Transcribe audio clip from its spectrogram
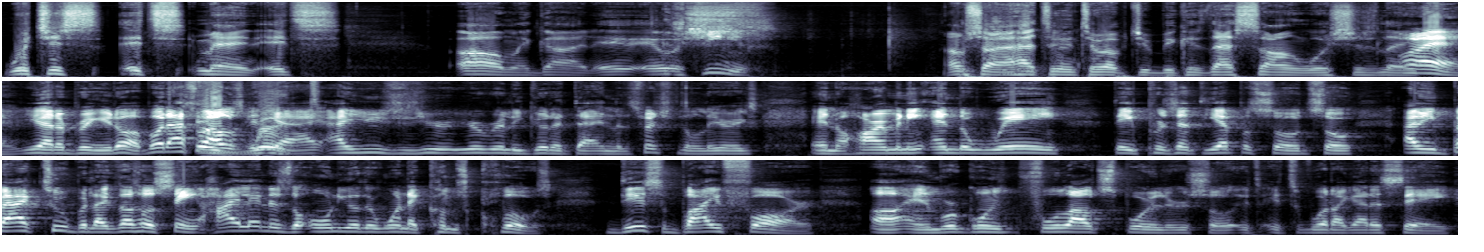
which is it's man, it's oh my god, it, it was It's genius. I'm sorry, I had to interrupt you because that song was just like Oh yeah, you had to bring it up. But that's what I was gonna. Yeah. I, I use you're you're really good at that, and especially the lyrics and the harmony and the way they present the episode. So I mean, back to but like that's what I was saying. Highlander is the only other one that comes close. This by far, uh, and we're going full out spoilers, so it's it's what I gotta say.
